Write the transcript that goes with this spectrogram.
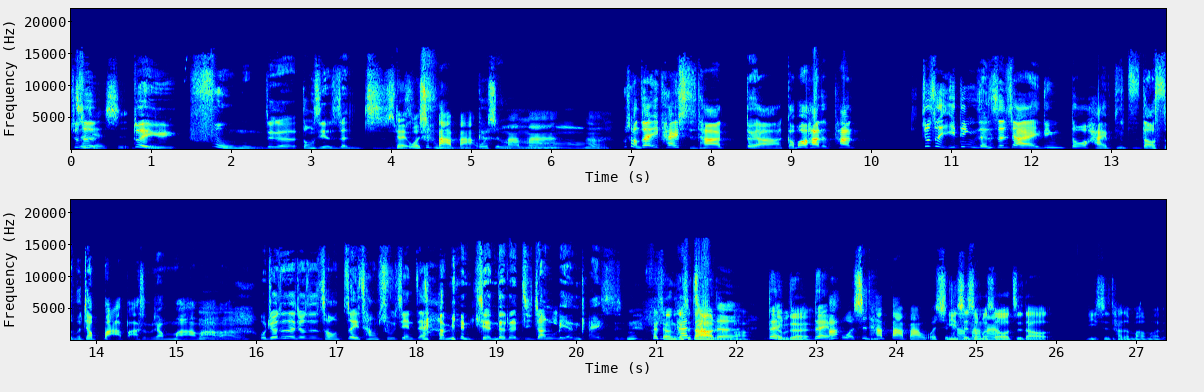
就是对于父母这个东西的认知，对，我是爸爸，我是妈妈。嗯，我想在一开始他，对啊，搞不好他的他就是一定人生下来一定都还不知道什么叫爸爸，什么叫妈妈吧。我觉得真的就是从最常出现在他面前的那几张脸开始。嗯，他讲的应该是大人吧？对不对？对，我是他爸爸，我是他妈妈。你是什么时候知道？你是他的妈妈的，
